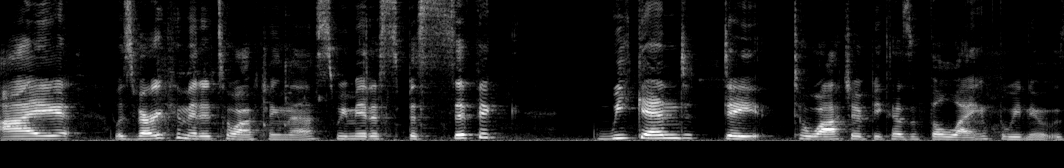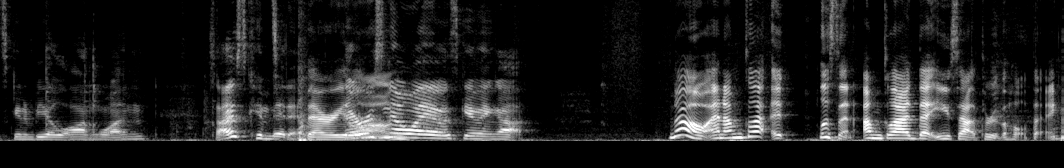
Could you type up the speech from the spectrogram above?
I was very committed to watching this. We made a specific weekend date to watch it because of the length. We knew it was going to be a long one. So I was committed. Very There was no way I was giving up. No, and I'm glad listen, I'm glad that you sat through the whole thing.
